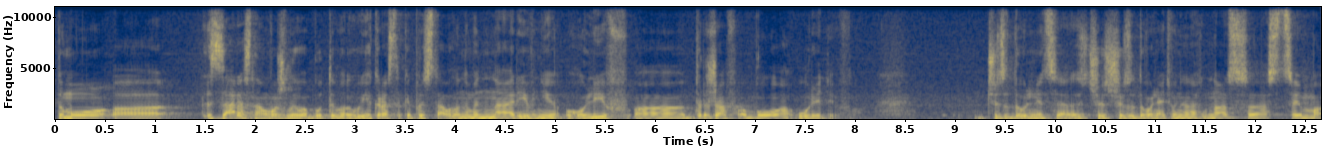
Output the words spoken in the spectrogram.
Тому Зараз нам важливо бути якраз таки представленими на рівні голів е, держав або урядів. Чи задовольняться, чи, чи задовольнять вони нас е, з цим е,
